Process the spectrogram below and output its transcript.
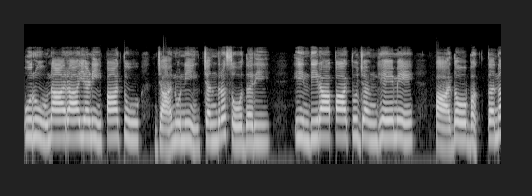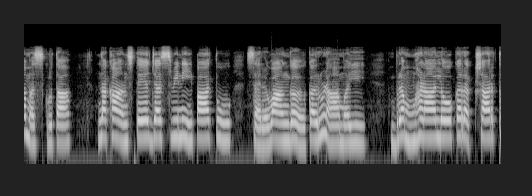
उरु नारायणी पातु जानुनी चन्द्रसोदरी। इन्दिरा पातु जङ्घे मे पादौ भक्तनमस्कृता। नखांस्तेजस्विनी पातु सर्वाङ्गकरुणामयी ब्रह्मणा लोकरक्षार्थ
